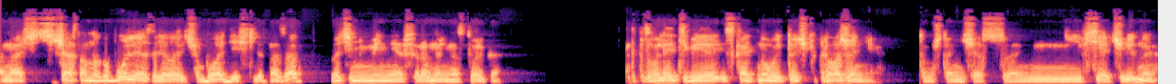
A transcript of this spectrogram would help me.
она сейчас намного более зрелая, чем была 10 лет назад, но, тем не менее, все равно не настолько. Это позволяет тебе искать новые точки приложения потому что они сейчас э, не все очевидны.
